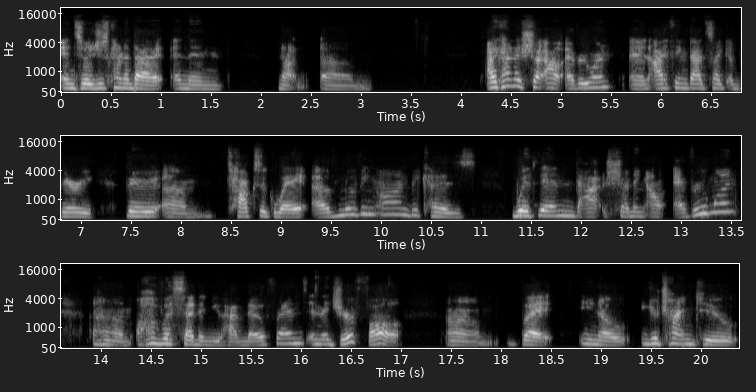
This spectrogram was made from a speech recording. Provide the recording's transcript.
and so just kind of that, and then not. Um, I kind of shut out everyone, and I think that's like a very, very um, toxic way of moving on because within that shutting out everyone, um, all of a sudden you have no friends, and it's your fault um, but you know, you're trying to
